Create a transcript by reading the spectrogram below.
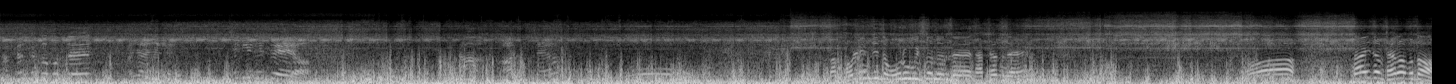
남편들 거 본데? 아니 아니 아니 책임 해줘요 아, 아 진짜요? 나 걸린지도 모르고 있었는데 잡혔네 와 사이즈 좀 되나 보다.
